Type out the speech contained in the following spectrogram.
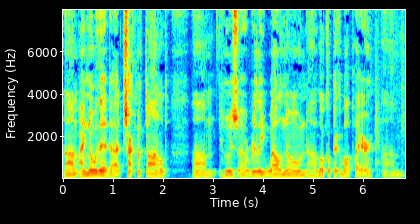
Um, I know that uh, Chuck McDonald, um, who's a really well-known uh, local pickleball player, um,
